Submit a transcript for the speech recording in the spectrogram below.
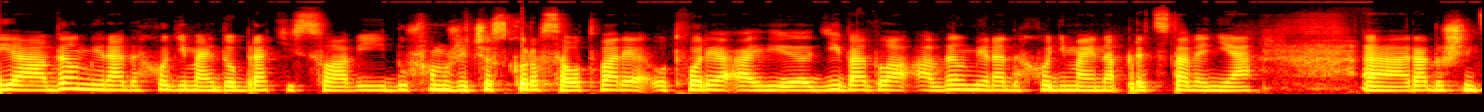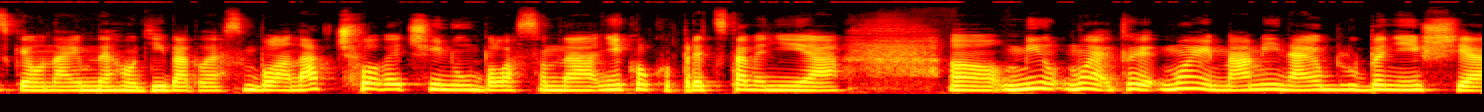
ja veľmi rada chodím aj do Bratislavy. Dúfam, že čoskoro sa otvoria, otvoria aj divadla a veľmi rada chodím aj na predstavenia e, Radošinského nájomného divadla. Ja som bola na človečinu, bola som na niekoľko predstavení a moje, to je mojej mami najobľúbenejšia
